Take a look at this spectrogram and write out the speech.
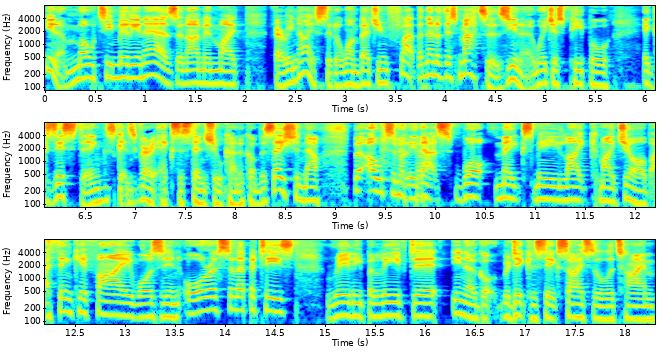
you know, multi-millionaires and I'm in my very nice little one bedroom flat, but none of this matters. You know, we're just people existing. It's a very existential kind of conversation now, but ultimately that's what makes me like my job. I think if I was in awe of celebrities, really believed it, you know, got ridiculously excited all the time,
